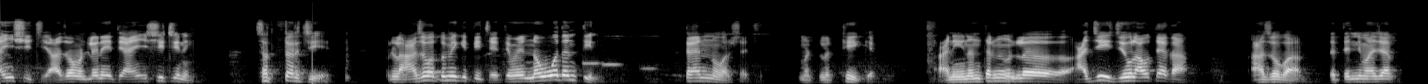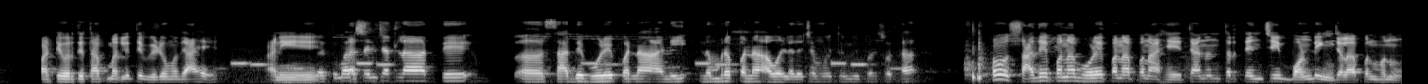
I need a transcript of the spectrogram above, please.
ऐंशीची आजोबा म्हटले नाही ती ऐंशीची नाही सत्तरची आहे. म्हटलं आजोबा तुम्ही कितीचे? ते म्हणजे नव्वद आणि तीन. त्र्याण्णव वर्षाचे. म्हटलं ठीक आहे. आणि नंतर मी म्हटलं आजी जीव लावत्या का? आजोबा. तर त्यांनी माझ्या पाठीवरती थाप मारली ते व्हिडिओमध्ये आहे. आणि तर तुम्हाला त्यांच्यातला ते अं, साधे भोळेपणा आणि नम्रपणा आवडला त्याच्यामुळे तुम्ही पण स्वतः हो साधेपणा भोळेपणा पण आहे. त्यानंतर त्यांची बॉन्डिंग ज्याला आपण म्हणू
